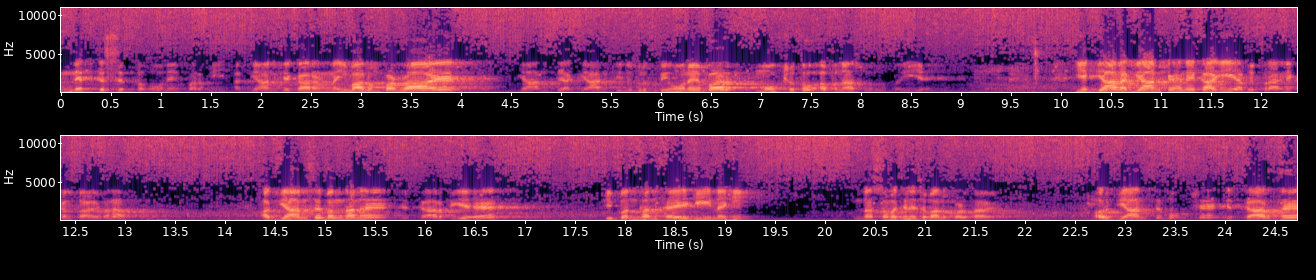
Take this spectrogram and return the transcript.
नित्य सिद्ध होने पर भी अज्ञान के कारण नहीं मालूम पड़ रहा है। ज्ञान से अज्ञान की निवृत्ति होने पर मोक्ष तो अपना स्वरूप ही है। ये ज्ञान अज्ञान कहने का ये अभिप्राय निकलता है बोला अज्ञान से बंधन है, इसका अर्थ ये है कि बंधन है ही नहीं, न समझने से मालूम पड़ता है। और ज्ञान से मोक्ष है, इसका अर्थ है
